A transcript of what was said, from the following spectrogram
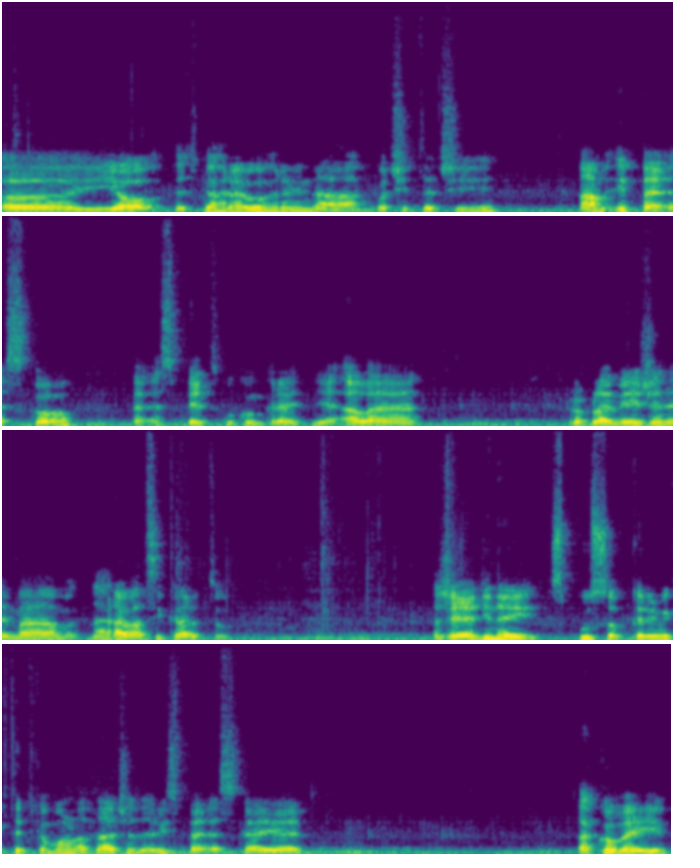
Uh, jo, teďka hraju hry na počítači. Mám i PS, PS5 konkrétně, ale problém je, že nemám nahrávací kartu. Takže jediný způsob, který bych teďka mohl natáčet hry z PSK je takovej,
